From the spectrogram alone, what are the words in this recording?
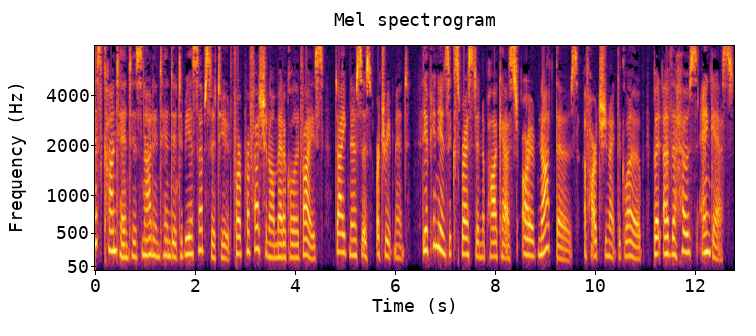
This content is not intended to be a substitute for professional medical advice, diagnosis, or treatment. The opinions expressed in the podcast are not those of Hearts Unite the Globe, but of the hosts and guests,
